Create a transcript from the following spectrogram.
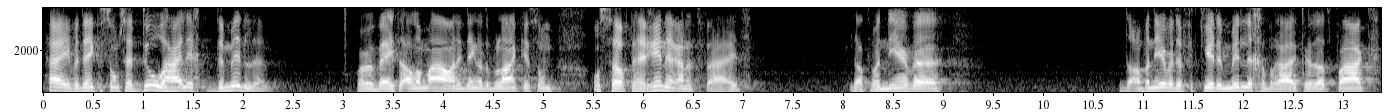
hey, we denken soms het doel, hij ligt de middelen. Maar we weten allemaal, en ik denk dat het belangrijk is om onszelf te herinneren aan het feit dat wanneer we, wanneer we de verkeerde middelen gebruiken, dat, vaak,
